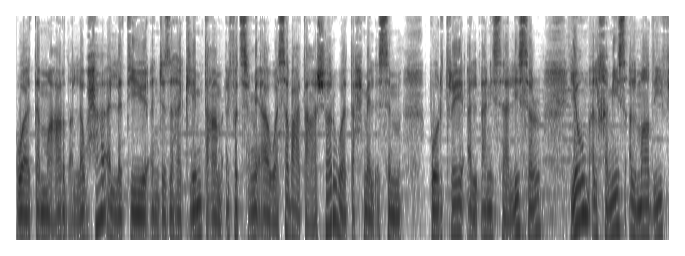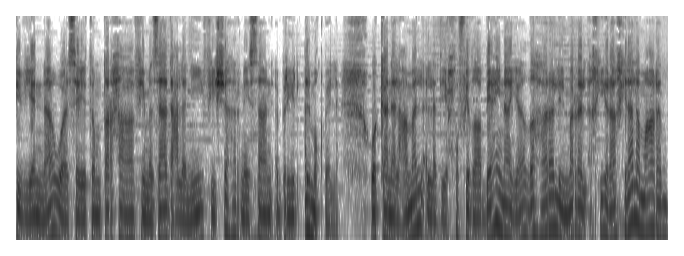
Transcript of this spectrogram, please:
وتم عرض اللوحة التي أنجزها كليمت عام 1917 وتحمل اسم بورتريه الآنسة ليسر. يوم الخميس الماضي في فيينا وسيتم طرحها في مزاد علني في شهر نيسان أبريل المقبل. وكان العمل الذي حفظ بعناية ظهر للمرة الأخيرة خلال معرض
